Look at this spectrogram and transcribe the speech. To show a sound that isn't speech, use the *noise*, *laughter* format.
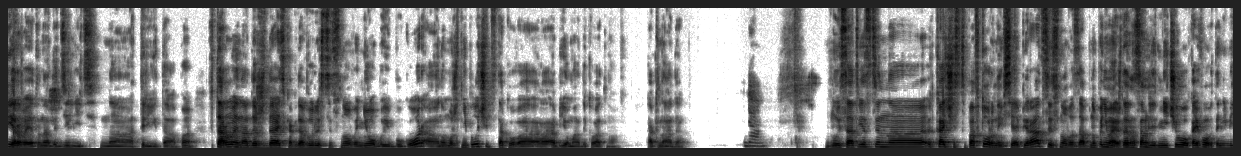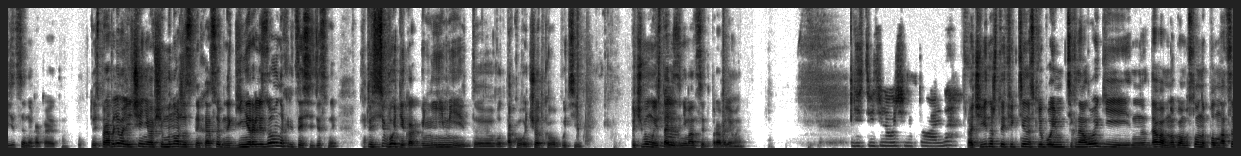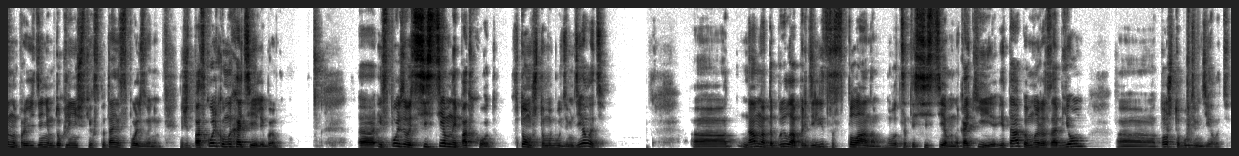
Первое, это надо делить на три этапа. Второе, надо ждать, когда вырастет снова небо и бугор, а оно может не получиться такого а, объема адекватного, как надо. Да. Ну и, соответственно, качество повторной все операции снова, за... ну понимаешь, да, на самом деле ничего кайфового, это не медицина какая-то. То есть проблема лечения вообще множественных, особенно генерализованных рецессий десны, то сегодня как бы не имеет э, вот такого четкого пути. Почему мы и стали заниматься этой проблемой? Действительно очень актуально. Очевидно, что эффективность любой технологии да, во многом условно полноценным проведением доклинических испытаний с использованием. Значит, поскольку мы хотели бы Э, использовать системный подход в том, что мы будем делать, э, нам надо было определиться с планом вот с этой системы, на какие этапы мы разобьем э, то, что будем делать.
